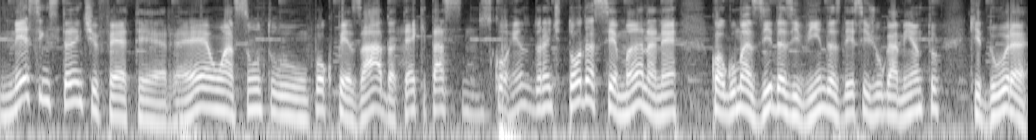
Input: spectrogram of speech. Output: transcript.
Nesse instante, Fetter, é um assunto um pouco pesado, até que está discorrendo durante toda a semana, né? Com algumas idas e vindas desse julgamento que dura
